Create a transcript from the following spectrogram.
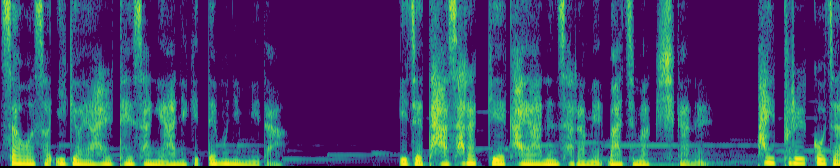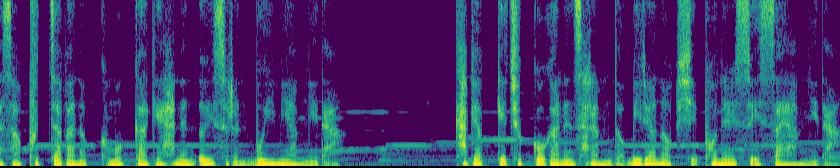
싸워서 이겨야 할 대상이 아니기 때문입니다. 이제 다 살았기에 가야 하는 사람의 마지막 시간을 파이프를 꽂아서 붙잡아 놓고 못 가게 하는 의술은 무의미합니다. 가볍게 죽고 가는 사람도 미련 없이 보낼 수 있어야 합니다.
